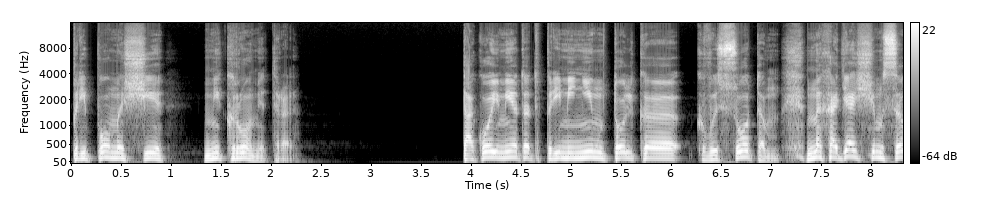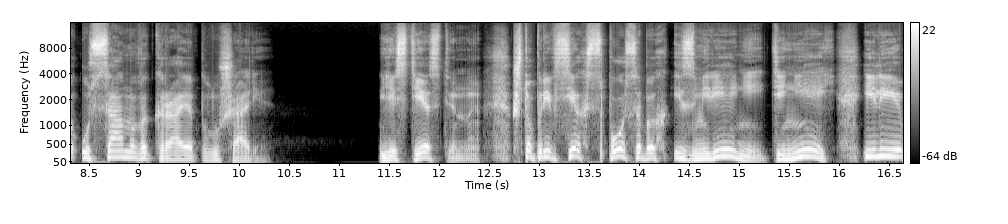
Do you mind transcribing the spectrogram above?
при помощи микрометра. Такой метод применим только к высотам, находящимся у самого края полушария. Естественно, что при всех способах измерений, теней или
